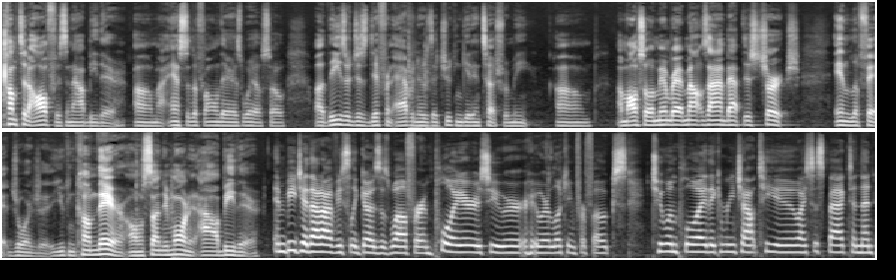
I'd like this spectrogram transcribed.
come to the office and I'll be there. Um, I answer the phone there as well. So uh, these are just different avenues that you can get in touch with me. Um, I'm also a member at Mount Zion Baptist Church in Lafayette, Georgia. You can come there on Sunday morning. I'll be there. And BJ, that obviously goes as well for employers who are who are looking for folks to employ. They can reach out to you, I suspect. And then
